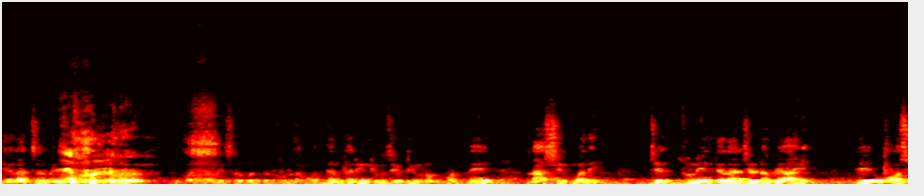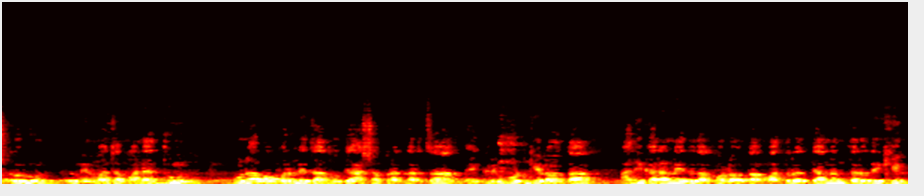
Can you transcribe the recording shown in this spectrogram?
तेलाच्या तुपाच्या भेसळबद्दल बोलला. मध्यंतरी न्यूज एटीन लोकमतने नाशिकमध्ये जे जुने तेलाचे डबे आहेत ते वॉश करून निर्माच्या पाण्यात धुवून पुन्हा वापरले जात होते. अशा प्रकारचा एक रिपोर्ट केला होता. अधिकाऱ्यांनी ते दाखवला होता. मात्र त्यानंतर देखील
